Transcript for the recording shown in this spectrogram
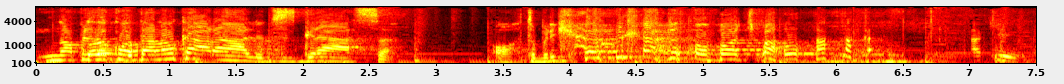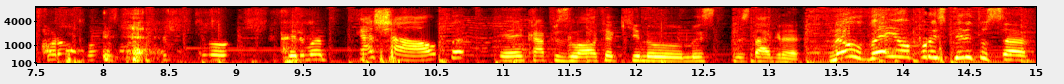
Não aprendeu a contar não, caralho, desgraça. Ó, tô brincando, cara, não pode falar. Aqui, foram Ele mandou caixa alta em caps lock aqui no, no, no Instagram. Não venham pro Espírito Santo.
